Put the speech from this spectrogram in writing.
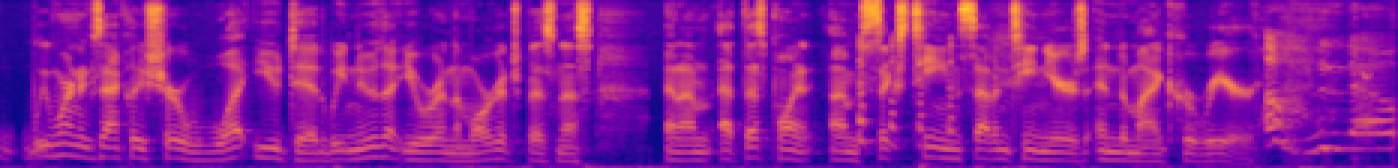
we weren't exactly sure what you did. We knew that you were in the mortgage business. And I'm at this point, I'm 16, 17 years into my career. Oh, no.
